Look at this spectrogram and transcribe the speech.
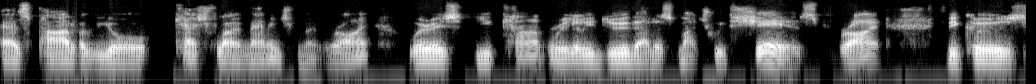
as part of your cash flow management, right? Whereas you can't really do that as much with shares, right? Because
